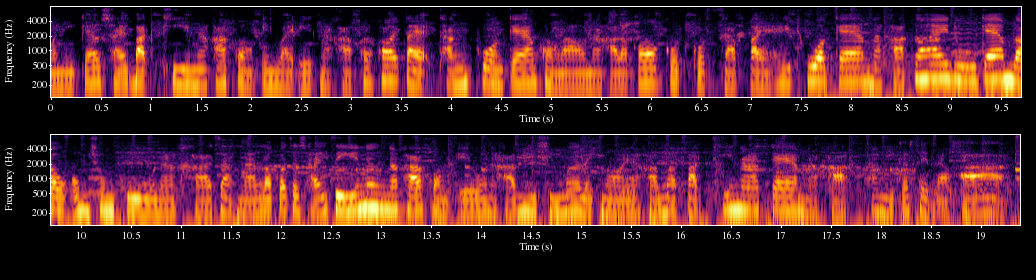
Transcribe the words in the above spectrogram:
วันนี้แก้วใช้บัตรครีมนะคะของ NYX นะคะ ค่อยๆ แตะทั้งพวงแก้มของเรานะคะ แล้วก็กดกดซับไปให้ทั่วแก้มนะคะ เพื่อให้ดูแก้มเราอมชมพูนะคะ จากนั้นเราก็จะใช้สีหนึ่งนะคะของเอลนะคะ มีชิมเมอร์เล็กน้อยนะคะ มาปัดที่หน้าแก้มนะคะเท่านี้ก็เสร็จแล้วค่ะ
